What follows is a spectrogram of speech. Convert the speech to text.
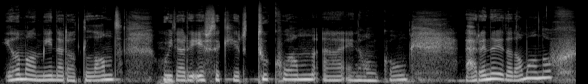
helemaal mee naar dat land. Hoe je daar de eerste keer toe kwam in Hongkong. Herinner je dat allemaal nog,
